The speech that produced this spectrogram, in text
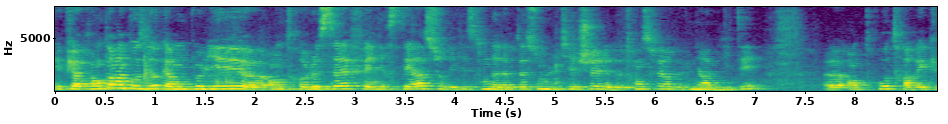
Et puis après, encore un postdoc à Montpellier euh, entre le CEF et l'IRSTEA sur des questions d'adaptation multi-échelle et de transfert de vulnérabilité, euh, entre autres avec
